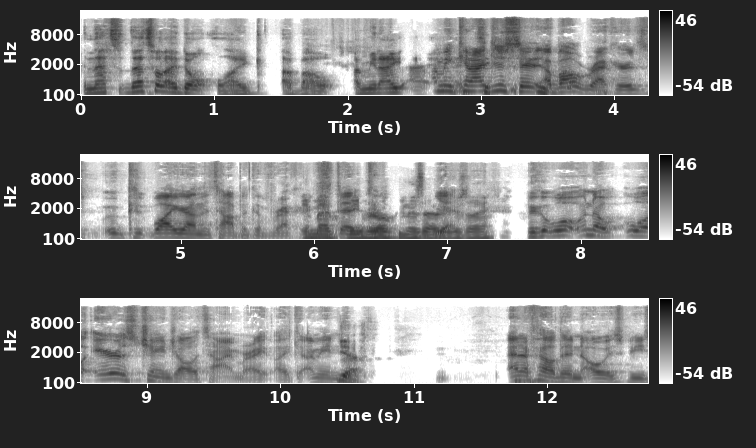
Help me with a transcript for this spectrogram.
and that's that's what I don't like about. I mean, I I mean, can I, just say about records while you're on the topic of records? It meant to be broken. Is that yeah. what you're saying? Because well, no, well, eras change all the time, right? Like, I mean, yeah. NFL didn't always be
